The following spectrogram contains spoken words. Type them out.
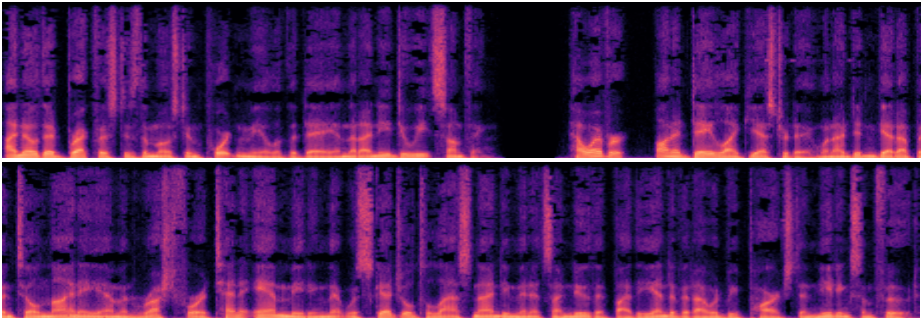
I know that breakfast is the most important meal of the day and that I need to eat something. However, on a day like yesterday when I didn't get up until 9 a.m. and rushed for a 10 a.m. meeting that was scheduled to last 90 minutes, I knew that by the end of it I would be parched and needing some food.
